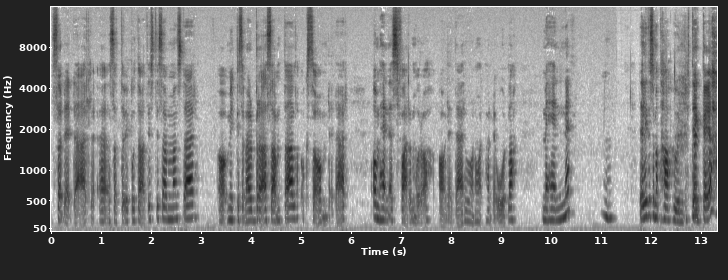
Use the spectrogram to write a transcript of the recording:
så det där äh, satte vi potatis tillsammans där. Och mycket sådana bra samtal också om det där, om hennes farmor och, och det där hur hon hade odlat med henne. Mm. Det är lite som att ha hund, Men... tänker jag.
